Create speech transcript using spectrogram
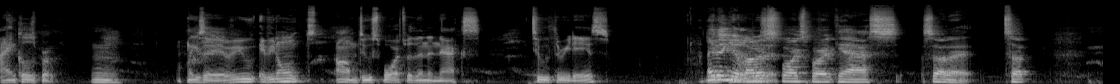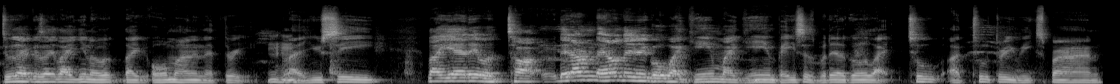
ankles broke. Like I said, if you if you don't um do sports within the next two three days, I think a lot of it. sports podcasts sort of took do that because they like you know like old man in the 3 Mm-hmm. Like you see, like yeah, they will talk. They don't. They don't think they go by game by game basis, but they'll go like two a two three week span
